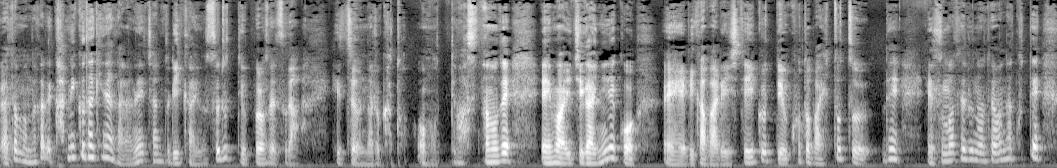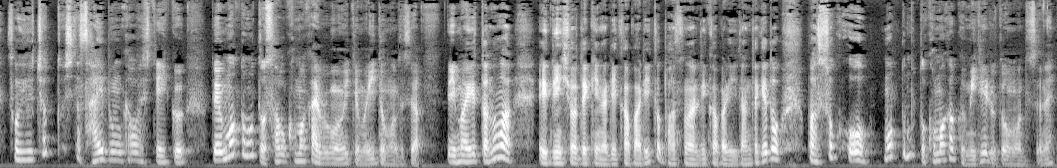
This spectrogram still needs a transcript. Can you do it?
頭の中で噛み砕きながらね、ちゃんと理解をするっていうプロセスが必要になるかと思ってます。なので、えー、まあ一概にね、こう、えー、リカバリーしていくっていう言葉一つで、え、済ませるのではなくて、そういうちょっとした細分化をしていく。で、もっともっと細かい部分を見てもいいと思うんですよ。今言ったのは、えー、臨床的なリカバリーとパーソナルリカバリーなんだけど、まあそこをもっともっと細かく見れると思うんですよね。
